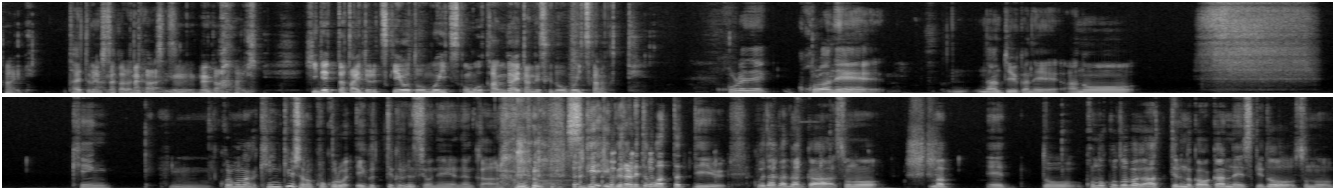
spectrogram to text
はい。タイトルにしたからってなんか、話ですね。うん、なんか、はい。ひねったタイトルつけようと思いつ、考えたんですけど、思いつかなくって。これね、これはね、なんというかね、あの、研、うん、これもなんか研究者の心をえぐってくるんですよね。なんか、すげええぐられて終わったっていう。これだからなんか、その、まあ、えっと、この言葉が合ってるのかわかんないですけど、その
